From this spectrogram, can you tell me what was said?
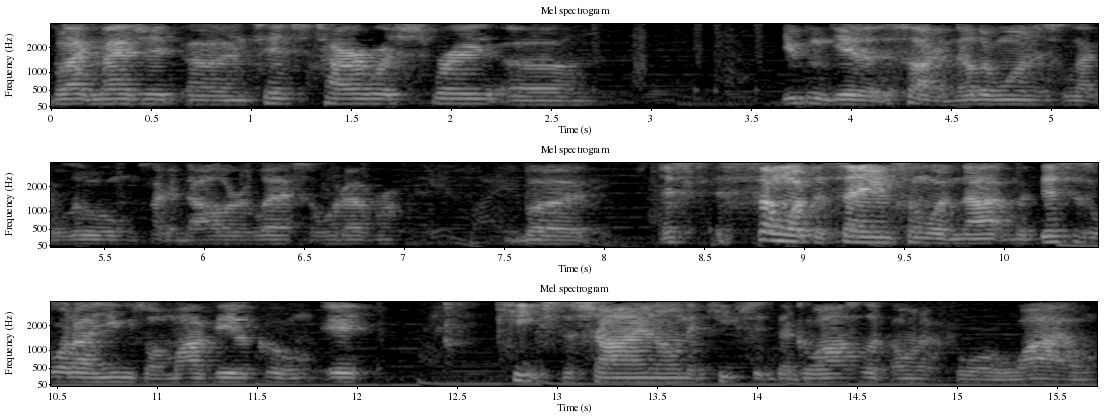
Black Magic uh, Intense Tire Wet Spray. Um, you can get it. It's like another one. It's like a little. It's like a dollar or less or whatever. But it's, it's somewhat the same, somewhat not. But this is what I use on my vehicle. It keeps the shine on it, keeps it the gloss look on it for a while.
